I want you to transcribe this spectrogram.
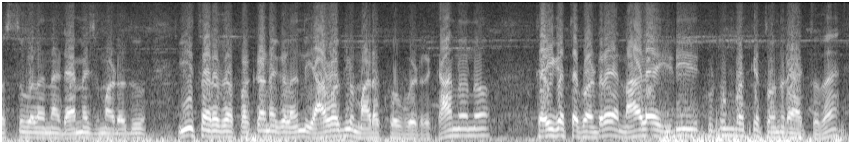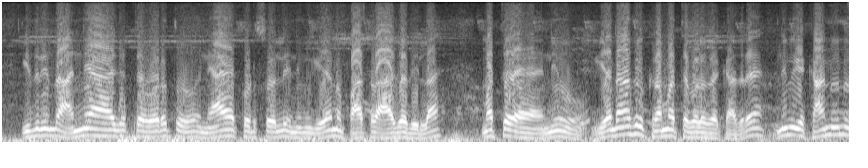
ವಸ್ತುಗಳನ್ನು ಡ್ಯಾಮೇಜ್ ಮಾಡೋದು, ಈ ಥರದ ಪ್ರಕರಣಗಳನ್ನು ಯಾವಾಗಲೂ ಮಾಡೋಕ್ಕೆ ಹೋಗ್ಬೇಡ್ರಿ. ಕಾನೂನು ಕೈಗೆ ತಗೊಂಡ್ರೆ ನಾಳೆ ಇಡೀ ಕುಟುಂಬಕ್ಕೆ ತೊಂದರೆ ಆಗ್ತದೆ. ಇದರಿಂದ ಅನ್ಯಾಯ ಆಗುತ್ತೆ ಹೊರತು ನ್ಯಾಯ ಕೊಡಿಸೋಲ್ಲಿ ನಿಮಗೇನು ಪಾತ್ರ ಆಗೋದಿಲ್ಲ. ಮತ್ತು ನೀವು ಏನಾದರೂ ಕ್ರಮ ತಗೊಳ್ಬೇಕಾದ್ರೆ ನಿಮಗೆ ಕಾನೂನು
